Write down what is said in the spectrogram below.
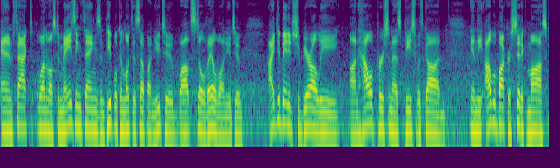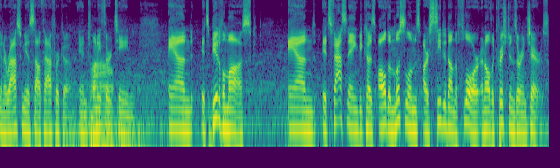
And in fact, one of the most amazing things, and people can look this up on YouTube while it's still available on YouTube. I debated Shabir Ali on how a person has peace with God in the Abu Bakr Siddiq Mosque in Erasmia, South Africa in 2013. And it's a beautiful mosque. And it's fascinating because all the Muslims are seated on the floor and all the Christians are in chairs.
